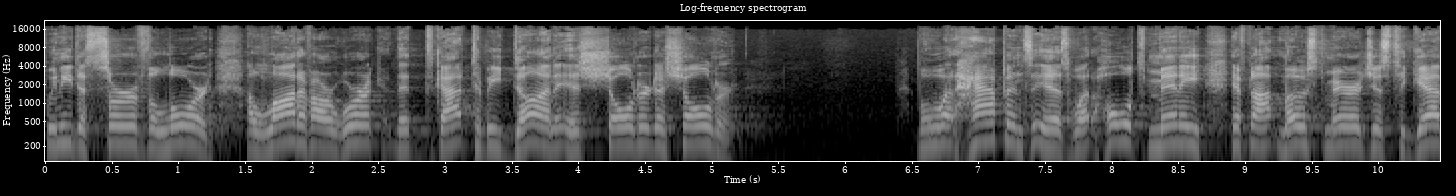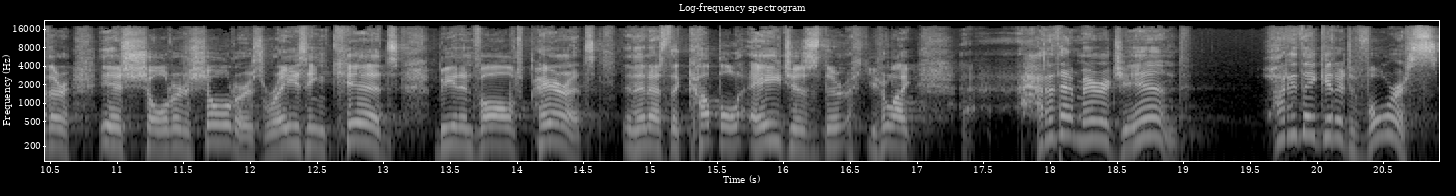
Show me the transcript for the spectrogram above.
We need to serve the Lord. A lot of our work that's got to be done is shoulder to shoulder. But what happens is what holds many, if not most marriages together is shoulder to shoulder, is raising kids, being involved parents. And then as the couple ages, you're like, how did that marriage end? Why did they get a divorce?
